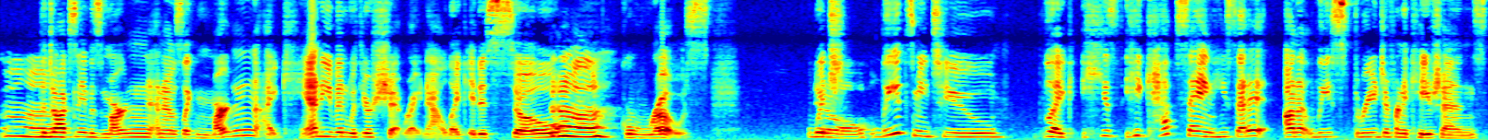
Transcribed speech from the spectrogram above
Uh, the dog's name is Martin and I was like Martin, I can't even with your shit right now. Like it is so uh, gross. Which Ew. leads me to like he's he kept saying he said it on at least three different occasions,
